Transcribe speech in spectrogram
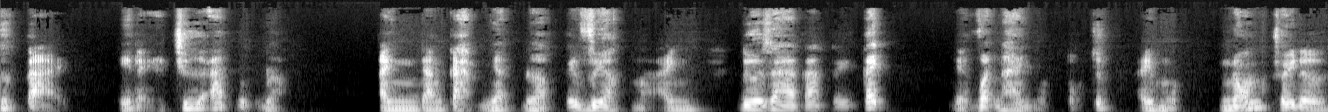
thực tại thì lại chưa áp dụng được anh đang cảm nhận được cái việc mà anh đưa ra các cái cách để vận hành một tổ chức hay một nhóm trader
